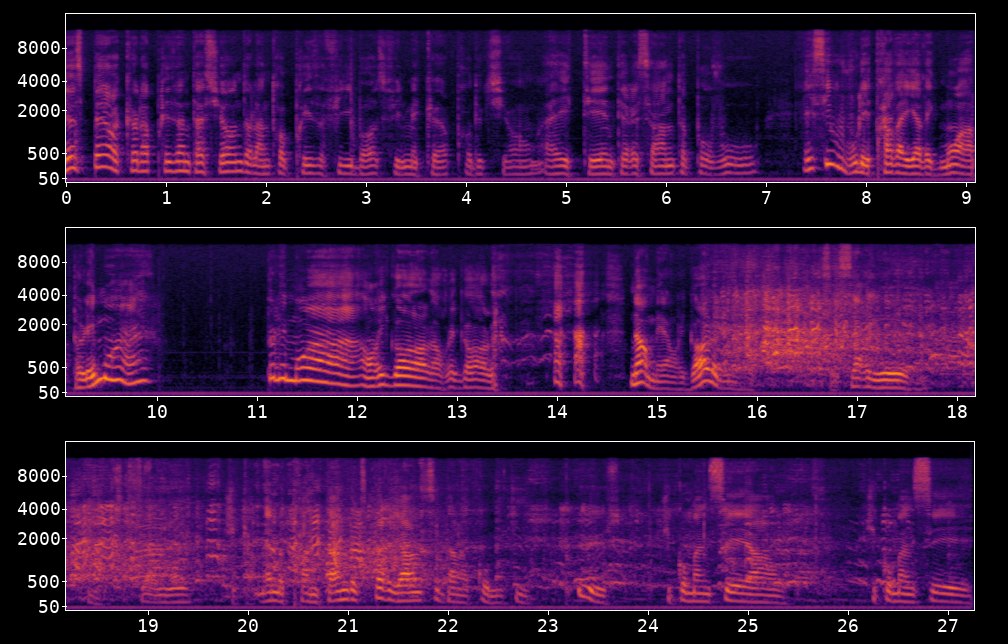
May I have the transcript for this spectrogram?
J'espère que la présentation de l'entreprise Philibos Filmmaker Production a été intéressante pour vous. Et si vous voulez travailler avec moi, appelez-moi. Hein. appelez-moi, on rigole, on rigole. non, mais on rigole, c'est sérieux. C'est sérieux. J'ai quand même 30 ans d'expérience dans la comédie. Plus, j'ai commencé en... J'ai commencé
